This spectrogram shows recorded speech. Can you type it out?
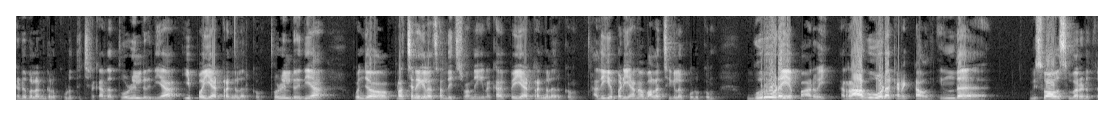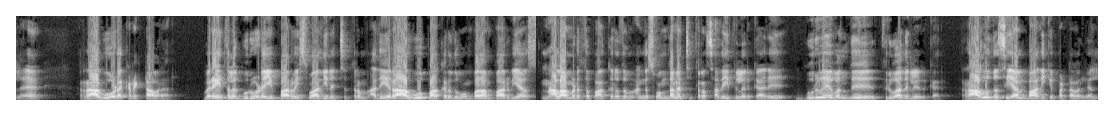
கெடுபலன்கள் கொடுத்துச்சுனாக்கா அந்த தொழில் ரீதியாக இப்போ ஏற்றங்கள் இருக்கும். தொழில் ரீதியாக கொஞ்சம் பிரச்சனைகளை சந்திச்சு வந்தீங்கன்னாக்கா இப்போ ஏற்றங்கள் இருக்கும். அதிகப்படியான வளர்ச்சிகளை கொடுக்கும். குருவுடைய பார்வை ராகுவோட கனெக்ட் ஆகுது. இந்த விஸ்வாவசு வருடத்தில் ராகுவோட கனெக்ட் ஆகிறார். விரயத்தில் குருவுடைய பார்வை சுவாதி நட்சத்திரம் அதே ராகுவை பார்க்கறது ஒன்பதாம் பார்வையாக நாலாம் இடத்தை பார்க்கறதும் அங்கே சொந்த நட்சத்திரம் சதயத்தில் இருக்கார். குருவே வந்து திருவாதிரையில் இருக்கார். ராகு தசையால் பாதிக்கப்பட்டவர்கள்.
